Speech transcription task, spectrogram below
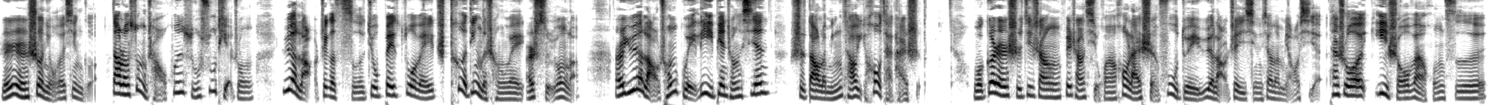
人人社牛的性格。到了宋朝，婚俗书帖中“月老”这个词就被作为特定的称谓而使用了，而月老从鬼吏变成仙是到了明朝以后才开始的。我个人实际上非常喜欢后来沈复对月老这一形象的描写。他说：“一手挽红丝，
